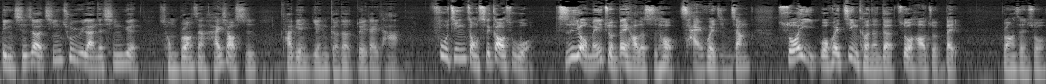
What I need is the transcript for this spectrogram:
秉持着青出于蓝的心愿，从 Bronson 还小时，他便严格的对待他。父亲总是告诉我，只有没准备好的时候才会紧张，所以我会尽可能的做好准备。Bronson 说：“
